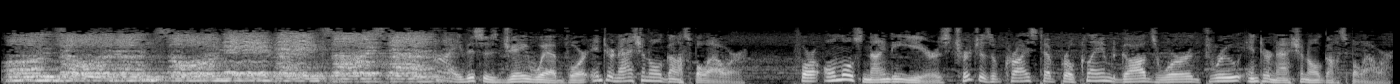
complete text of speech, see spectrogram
On Jordan's stormy banks I stand. Hi, this is Jay Webb for International Gospel Hour. For almost 90 years, Churches of Christ have proclaimed God's Word through International Gospel Hour.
